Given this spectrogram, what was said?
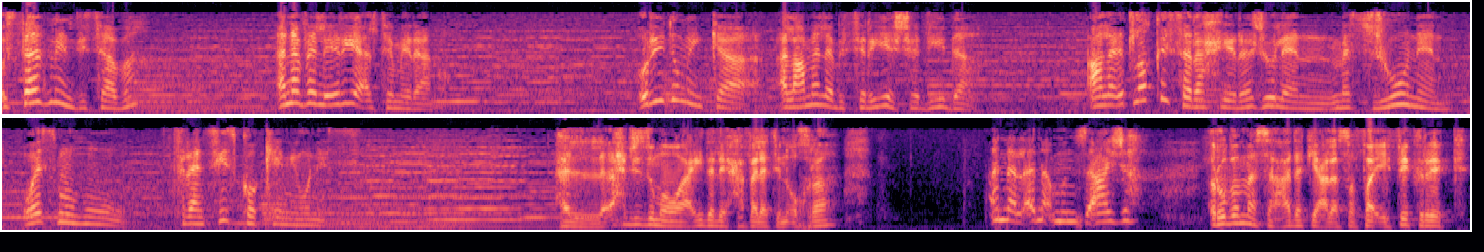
أستاذ مينديسابا أنا فاليريا التيميرانو أريد منك العمل بسرية شديدة على إطلاق سراح رجل مسجون واسمه فرانسيسكو كينيونيس هل أحجز مواعيد لحفلة أخرى؟ أنا الآن منزعجة ربما ساعدك على صفاء فكرك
